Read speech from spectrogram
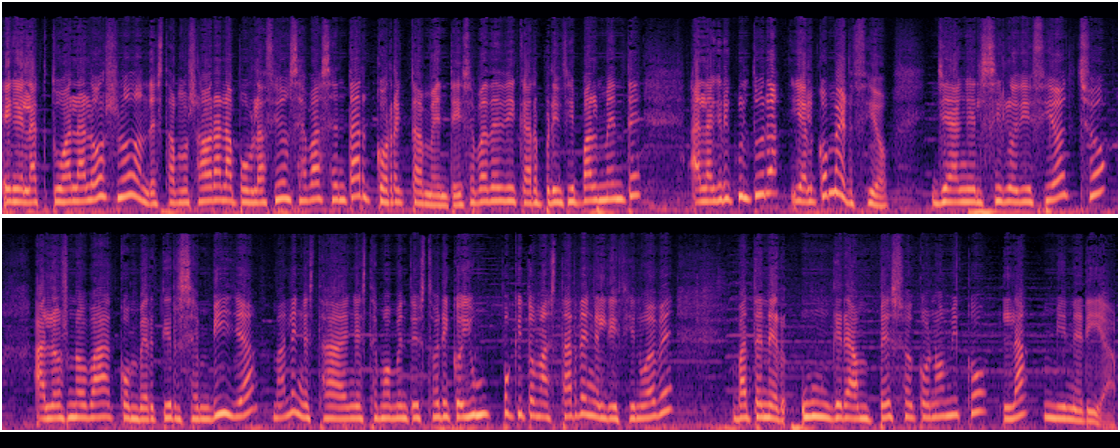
En el actual Alosno, donde estamos ahora, la población se va a sentar correctamente y se va a dedicar principalmente a la agricultura y al comercio. Ya en el siglo XVIII, Alosno va a convertirse en villa, ¿vale? En, en este momento histórico y un poquito más tarde, en el XIX, va a tener un gran peso económico la minería.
